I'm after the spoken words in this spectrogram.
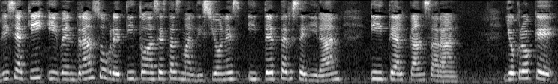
Dice aquí, y vendrán sobre ti todas estas maldiciones y te perseguirán y te alcanzarán. Yo creo que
